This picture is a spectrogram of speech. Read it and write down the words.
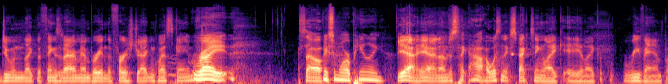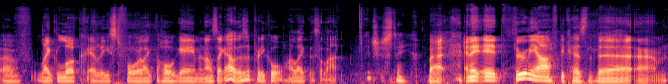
doing like the things that I remember in the first Dragon Quest game. Right. So Makes it more appealing. yeah, yeah, and I'm just like, oh, I wasn't expecting like a like revamp of like look at least for like the whole game, and I was like, oh, this is pretty cool. I like this a lot. Interesting. But and it, it threw me off because the um,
